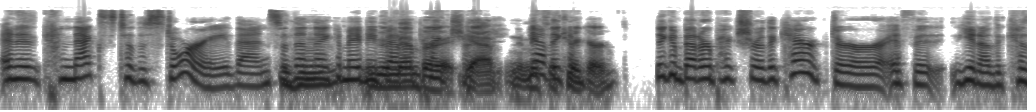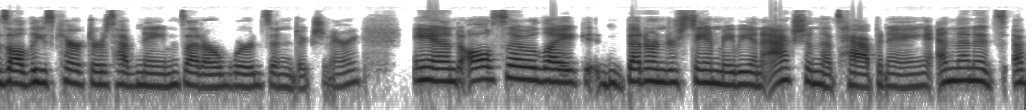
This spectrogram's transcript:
And it connects to the story then. So mm-hmm. then they mm-hmm. can maybe better picture. It. Yeah. It yeah, they trigger. Can, they could better picture the character if it, you know, because all these characters have names that are words in a dictionary and also like better understand maybe an action that's happening. And then it's a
